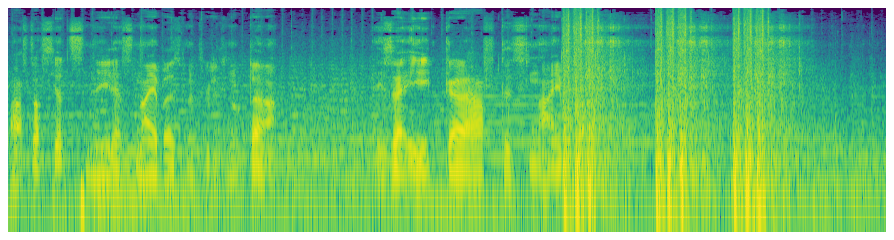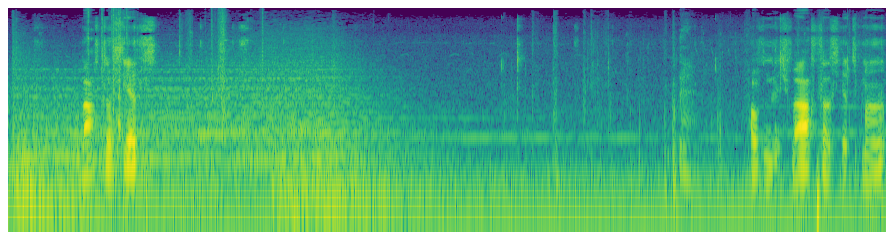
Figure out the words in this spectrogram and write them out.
War's das jetzt? Nee, der Sniper ist natürlich noch da. Dieser ekelhafte Sniper. War's das jetzt? Hoffentlich war's das jetzt mal.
